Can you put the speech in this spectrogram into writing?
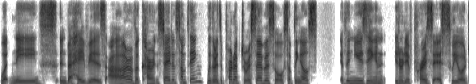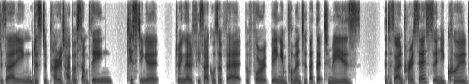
what needs and behaviors are of a current state of something, whether it's a product or a service or something else. Then using an iterative process where you're designing just a prototype of something, testing it, doing that a few cycles of that before it being implemented. Like that to me is the design process. And you could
